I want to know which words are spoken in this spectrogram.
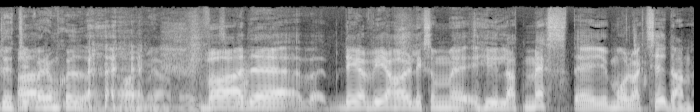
Du tippar om sjua. Ja, ja, men. Vad, eh, det vi har liksom eh, hyllat mest är ju målvaktssidan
